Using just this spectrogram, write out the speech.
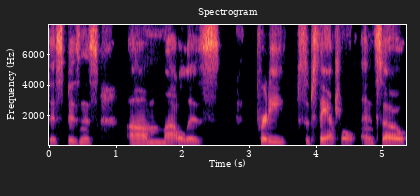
This business um, model is pretty substantial. And so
